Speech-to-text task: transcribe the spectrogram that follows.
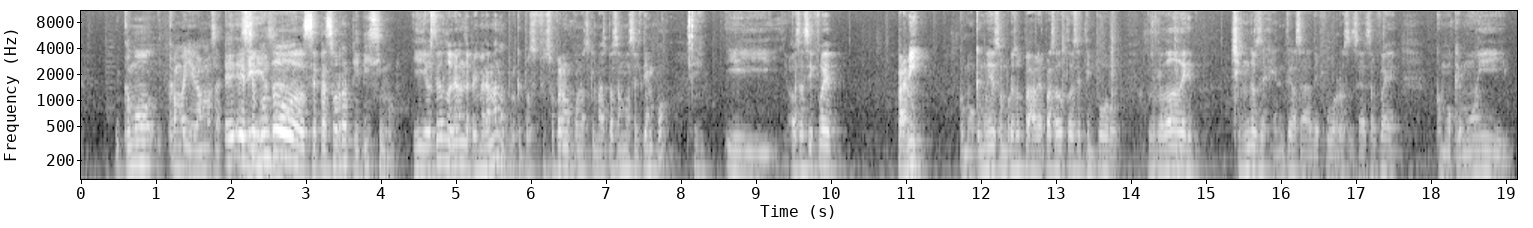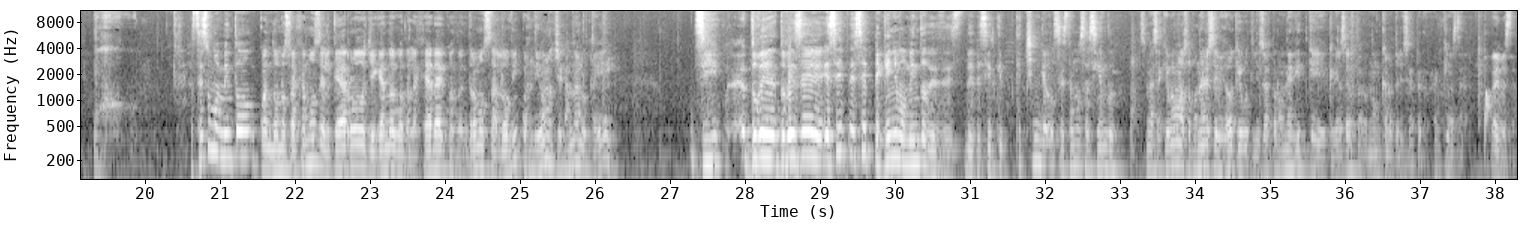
Como ¿Cómo llegamos aquí? e- ese Sí, punto o se pasó rapidísimo. Y ustedes lo vieron de primera mano, porque pues fueron con los que más pasamos el tiempo. Sí. Y, o sea, sí fue, para mí, como que muy asombroso para haber pasado todo ese tiempo, pues rodado de chingos de gente, o sea, de furros, o sea, eso fue como que muy... Hasta ese momento, cuando nos bajamos del carro llegando a Guadalajara, cuando entramos al lobby, Cuando íbamos llegando al hotel. sí, tuve, tuve ese, ese, ese pequeño momento de, de- de decir, ¿qué, ¿qué chingados estamos haciendo? Es más, aquí vamos a poner ese video que iba a utilizar para un edit que quería hacer, pero nunca lo utilicé, pero aquí va a estar. Ahí va a estar.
